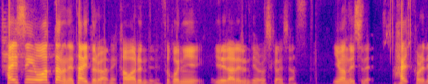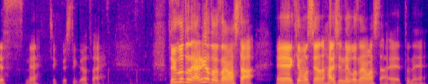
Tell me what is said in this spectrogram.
配信終わったらね、タイトルはね、変わるんでね、そこに入れられるんでよろしくお願いします。今の一緒で。はい、これです。ね。チェックしてください。ということで、ありがとうございました。えー、剣持東也の配信でございました。えー、っとね、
